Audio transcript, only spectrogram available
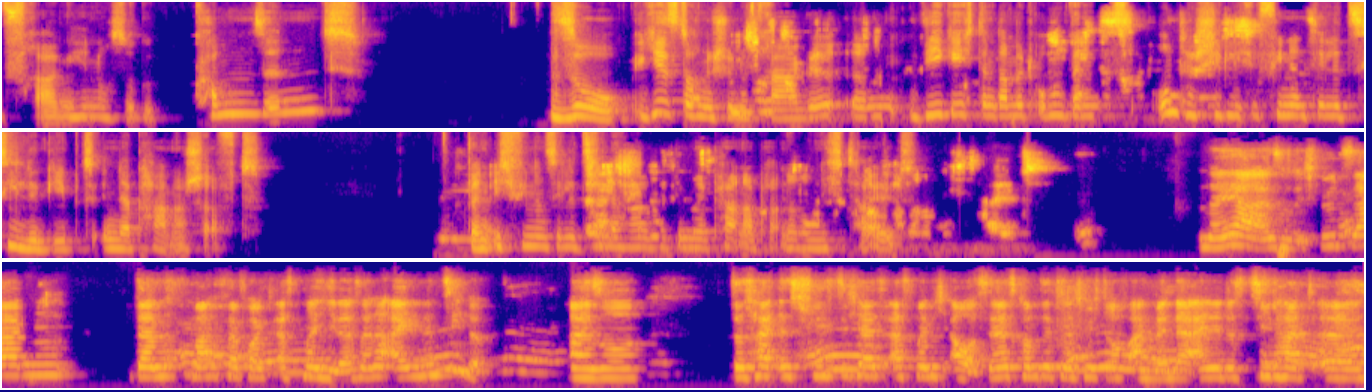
Fragen hier noch so gekommen sind. So, hier ist doch eine schöne Frage. Ähm, wie gehe ich denn damit um, wenn es unterschiedliche finanzielle Ziele gibt in der Partnerschaft? Wenn ich finanzielle Ziele habe, die mein Partner, Partnerin nicht teilt? Naja, also ich würde sagen, dann verfolgt erstmal jeder seine eigenen Ziele. Also das heißt, es schließt sich ja jetzt erstmal nicht aus. Es kommt jetzt natürlich darauf an, wenn der eine das Ziel hat, äh,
